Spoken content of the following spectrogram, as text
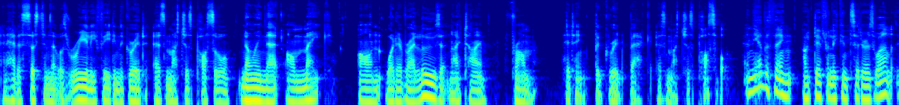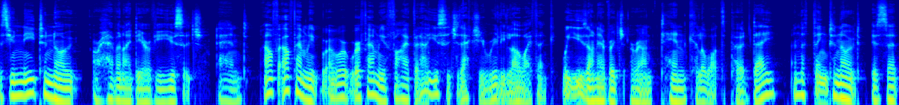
and had a system that was really feeding the grid as much as possible, knowing that I'll make on whatever I lose at nighttime from hitting the grid back as much as possible. And the other thing I'll definitely consider as well is you need to know or have an idea of your usage. And our, our family, we're, we're, a family of five, but our usage is actually really low, I think. We use on average around 10 kilowatts per day. And the thing to note is that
